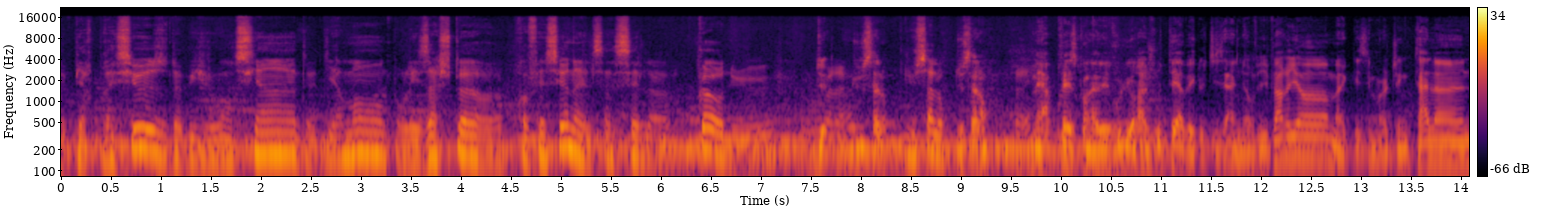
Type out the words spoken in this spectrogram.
de pierres précieuses, de bijoux anciens, de diamants, pour les acheteurs professionnels. Ça, c'est le corps du, voilà, du salon. Du salon. Du salon. Mais après, ce qu'on avait voulu rajouter avec le designer Vivarium, avec les emerging talents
